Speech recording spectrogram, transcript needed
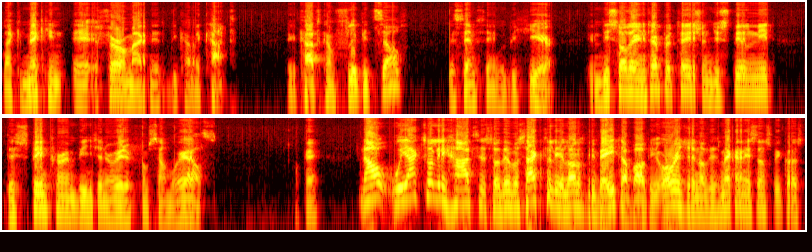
like making a ferromagnet become a cat. A cat can flip itself. The same thing would be here. In this other interpretation, you still need the spin current being generated from somewhere else. Okay. Now we actually had so there was actually a lot of debate about the origin of these mechanisms because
